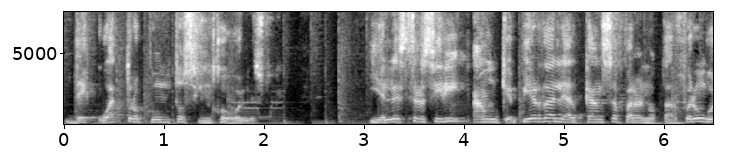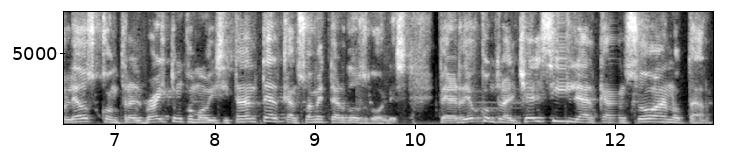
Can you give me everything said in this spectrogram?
de 4.5 goles. Y el Leicester City, aunque pierda, le alcanza para anotar. Fueron goleados contra el Brighton como visitante, alcanzó a meter dos goles. Perdió contra el Chelsea, le alcanzó a anotar.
